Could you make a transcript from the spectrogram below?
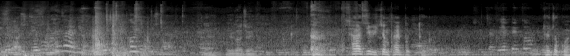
이거는 대부분 한 사람이 읽어주는 게 좋아요. 네, 읽어줘요. 42.8부터 자, 그 옆에 거. 저쪽 거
